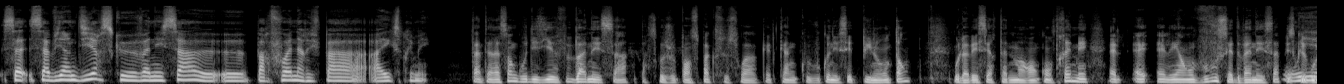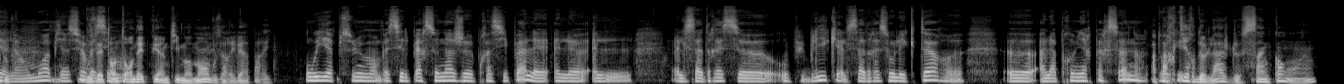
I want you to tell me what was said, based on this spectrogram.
ça, ça vient dire ce que Vanessa euh, euh, parfois n'arrive pas à exprimer. C'est intéressant que vous disiez Vanessa, parce que je ne pense pas que ce soit quelqu'un que vous connaissez depuis longtemps. Vous l'avez certainement rencontrée, mais elle, elle, est en vous, cette Vanessa, puisque oui, elle est en moi, bien sûr. Vous bah, êtes en tournée depuis un petit moment, vous arrivez à Paris. Oui, absolument. Bah, c'est le personnage principal. Elle, elle, elle, s'adresse euh, au public, elle s'adresse au lecteur euh, euh, à la première personne. À partir de l'âge de 5 ans, hein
